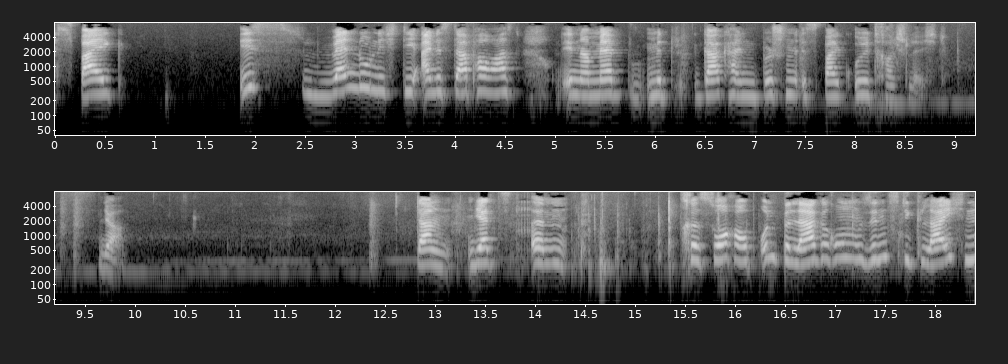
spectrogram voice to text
Spike ist, wenn du nicht die eine Star Power hast und in der Map mit gar keinen Büschen, ist Spike ultra schlecht. Ja. Dann jetzt ähm, Tresorraub und Belagerung sind es die gleichen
